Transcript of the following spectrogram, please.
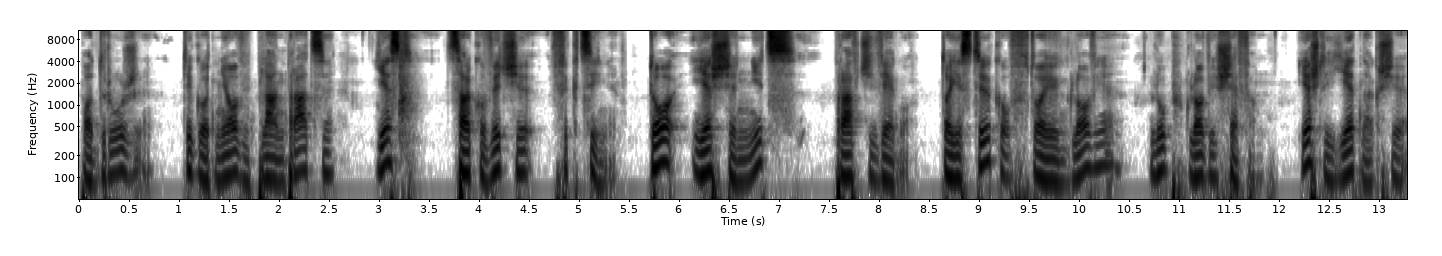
podróży, tygodniowy plan pracy jest całkowicie fikcyjny. To jeszcze nic prawdziwego. To jest tylko w twojej głowie lub głowie szefa. Jeśli jednak się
